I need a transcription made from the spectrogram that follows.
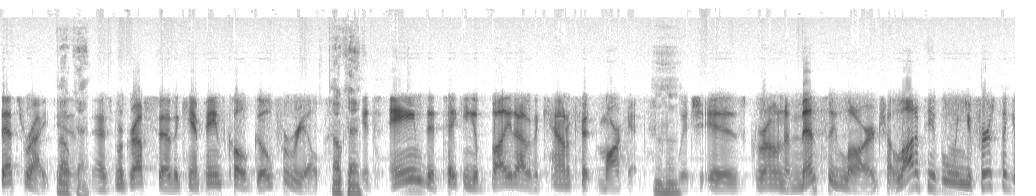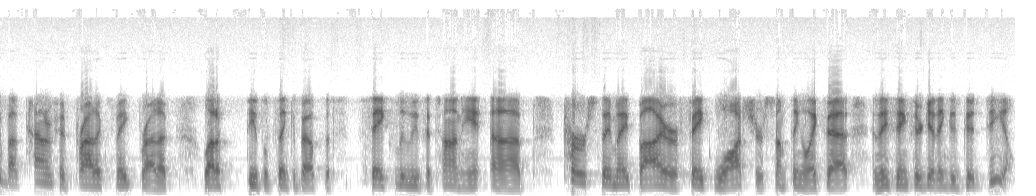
That's right. Okay. And as McGruff said, the campaign's called Go for Real. Okay. It's aimed at taking a bite out of the counterfeit market, mm-hmm. which is grown immensely large. A lot of people, when you first think about counterfeit products, fake products, a lot of people think about the fake Louis Vuitton uh, purse they might buy or a fake watch or something like that, and they think they're getting a good deal.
